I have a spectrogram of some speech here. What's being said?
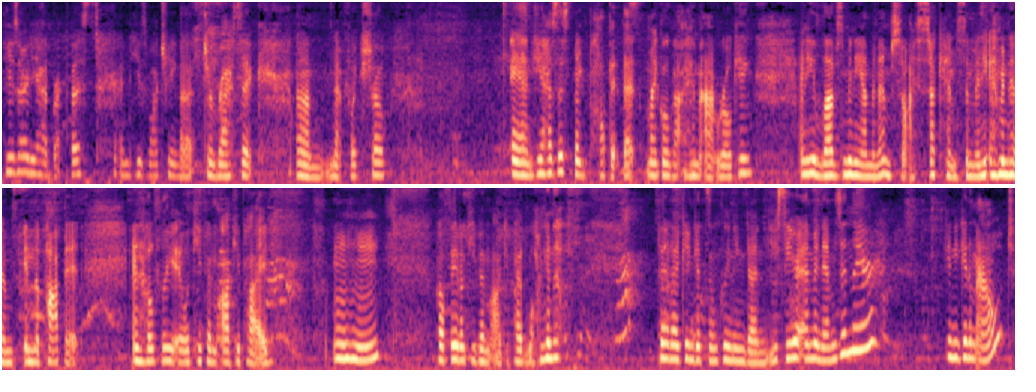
He's already had breakfast and he's watching a Jurassic um, Netflix show. And he has this big poppet that Michael got him at Rural King. And he loves mini M&Ms, so I stuck him some mini M&Ms in the poppet. And hopefully it will keep him occupied. Mm-hmm. Hopefully it'll keep him occupied long enough that I can get some cleaning done. You see your M&Ms in there? Can you get them out?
